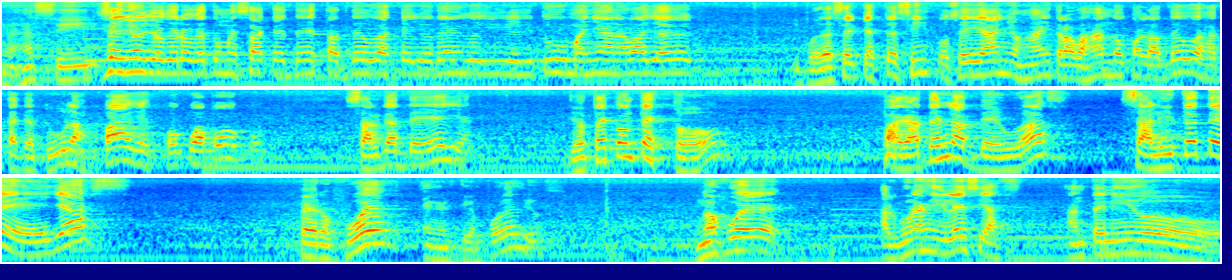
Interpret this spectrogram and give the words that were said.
No es así. Señor, yo quiero que tú me saques de estas deudas que yo tengo y, tú mañana vayas. Y puede ser que estés 5 o 6 años ahí trabajando con las deudas hasta que tú las pagues poco a poco, salgas de ellas. Dios te contestó, pagaste las deudas, saliste de ellas, pero fue en el tiempo de Dios. No fue, algunas iglesias han tenido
